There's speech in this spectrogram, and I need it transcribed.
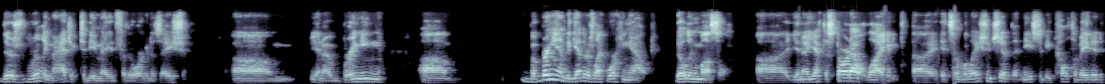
there's really magic to be made for the organization. Um, you know, bringing um, but bringing them together is like working out, building muscle. Uh, you know, you have to start out light. Uh, it's a relationship that needs to be cultivated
